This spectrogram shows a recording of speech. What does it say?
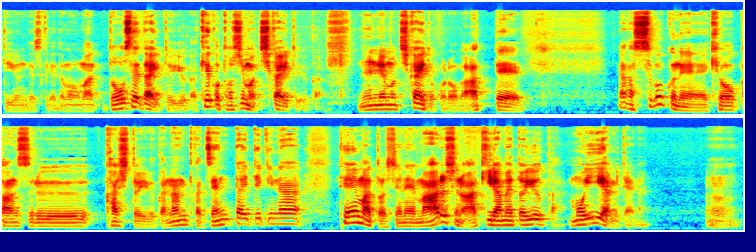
ていうんですけれども、まあ、同世代というか結構年も近いというか年齢も近いところがあってなんかすごくね共感する歌詞というかなんとか全体的なテーマとしてね、まあ、ある種の諦めというかもういいやみたいな。うん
